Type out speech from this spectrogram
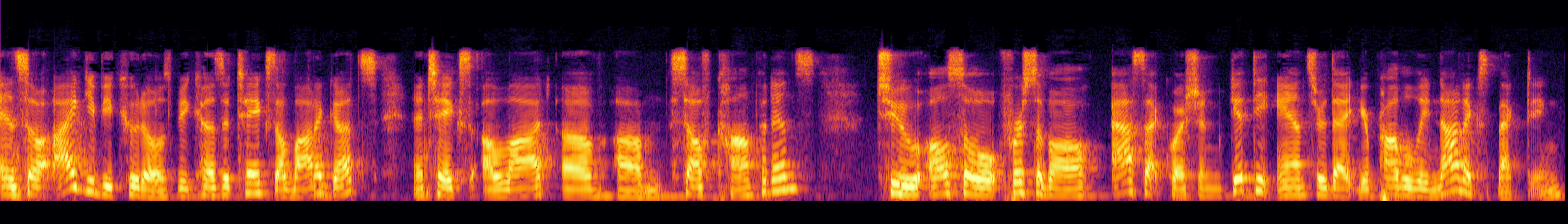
And so I give you kudos because it takes a lot of guts, it takes a lot of um, self confidence to also, first of all, ask that question, get the answer that you're probably not expecting.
